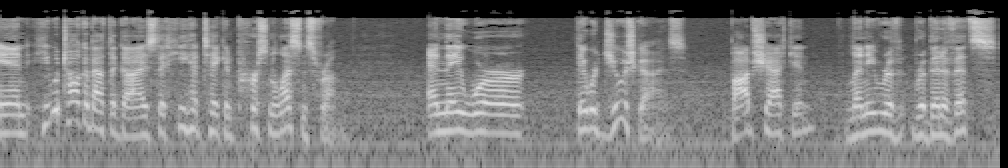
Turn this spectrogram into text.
And he would talk about the guys that he had taken personal lessons from. And they were they were Jewish guys. Bob Shatkin, Lenny Rabinowitz,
